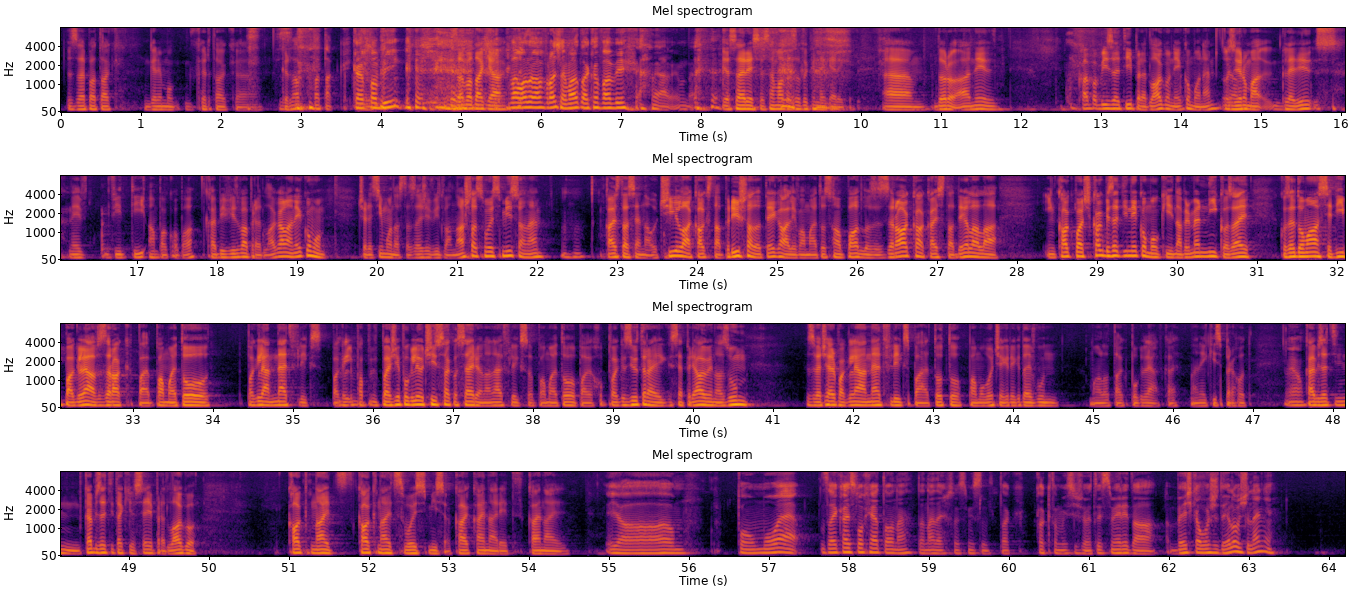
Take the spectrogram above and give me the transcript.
Zdaj pa tako, gremo kar tako. Uh, kar, Zdaj pa tak. Kaj pa bi? zdaj pa tako, ja. Da, da me vprašaj, malo kaj pa bi? Ja, vem, ne. Ja, saj res, je, samo da zato nekaj rekel. Um, dobro, a ne, Kaj pa bi zdaj ti predlagal nekomu, ne? oziroma glede, ne vi ti, ampak oba, kaj bi vidva predlagala nekomu, če recimo, da sta zdaj že vidva našla svoj smisel, ne? kaj sta se naučila, kako sta prišla do tega, ali vam je to samo padlo z zraka, kaj sta delala in kako pač, kak bi zdaj ti nekomu, ki naprimer ni, ko zdaj, ko zdaj doma sedi pa gleda v zrak, pa, pa mu je to. Pa gleda Netflix, pa, gleda, pa, pa je že pogledal čisto vsako serijo na Netflixu, pa to, pa, pa zjutraj se prijavi na Zoom, zvečer pa gleda Netflix, pa je to, to pa mogoče gre kdaj ven, malo tako pogledati, kaj, na neki sprehod. Ja. Kaj bi zdaj ti, ti taki osebi predlagal, kako najti kak najti svoj smisel, kaj, kaj narediti, naj. Ja, po moje, zdaj kaj sploh je to, ne? da najdeš svoj smisel. Tak, kako to misliš v tej smeri, da veš, kaj boš delal v življenju?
